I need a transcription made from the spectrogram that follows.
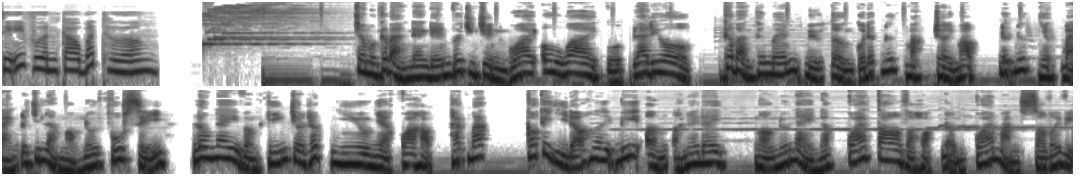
Sĩ vươn cao bất thường? Chào mừng các bạn đang đến với chương trình Why Oh Why của Pladio. Các bạn thân mến, biểu tượng của đất nước mặt trời mọc, đất nước Nhật Bản đó chính là ngọn núi Phú Sĩ. Lâu nay vẫn khiến cho rất nhiều nhà khoa học thắc mắc có cái gì đó hơi bí ẩn ở nơi đây. Ngọn núi này nó quá to và hoạt động quá mạnh so với vị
